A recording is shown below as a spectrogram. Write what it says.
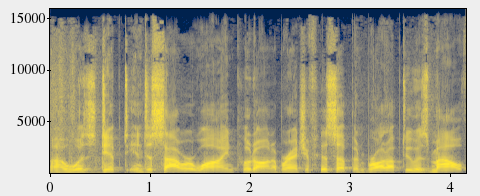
uh, was dipped into sour wine, put on a branch of hyssop, and brought up to his mouth.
